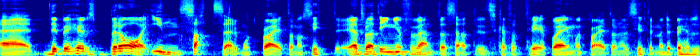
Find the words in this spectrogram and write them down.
Eh, det behövs bra insatser mot Brighton och City. Jag tror att ingen förväntar sig att det ska ta tre poäng mot Brighton och City, men det behövs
